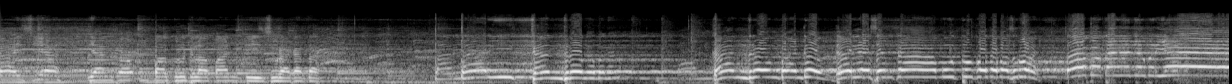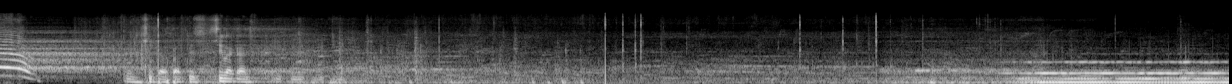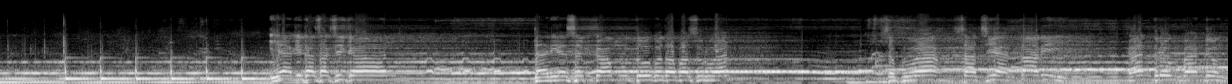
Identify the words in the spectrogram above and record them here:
Muhammadiyah Aisyah yang ke-48 di Surakarta. Dari Gandrung apa kan? Gandrung Bandung dari SMK Mutu Kota Pasuruan. Tepuk tangan yang meriah. Oh, sudah bagus, silakan. Ya kita saksikan dari SMK Mutu Kota Pasuruan sebuah sajian tari Gandrung Bandung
